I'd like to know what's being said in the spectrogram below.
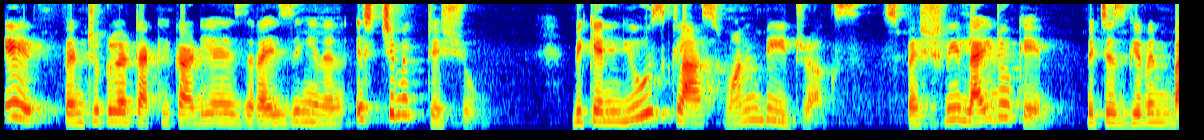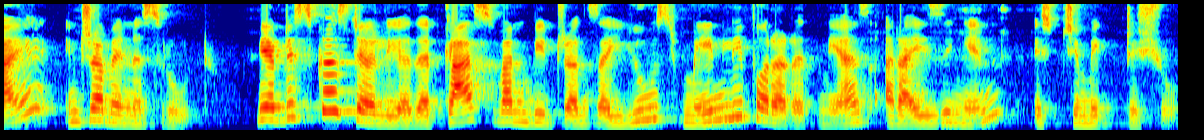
If ventricular tachycardia is arising in an ischemic tissue, we can use class 1B drugs, especially lidocaine, which is given by intravenous route. We have discussed earlier that class 1b drugs are used mainly for arrhythmias arising in ischemic tissue.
